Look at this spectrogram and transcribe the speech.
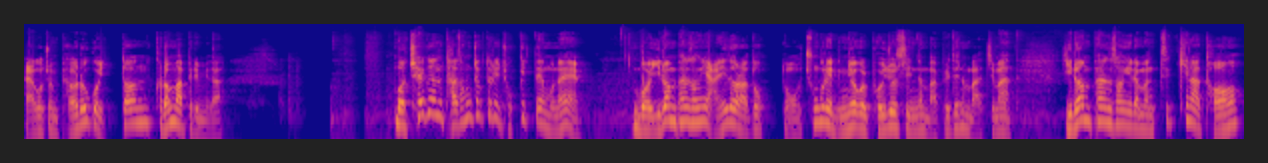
라고 좀 벼르고 있던 그런 마필입니다. 뭐 최근 다 성적들이 좋기 때문에 뭐 이런 편성이 아니더라도 또 충분히 능력을 보여줄 수 있는 마필들은 맞지만 이런 편성이라면 특히나 더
